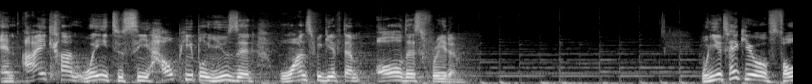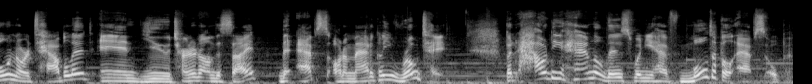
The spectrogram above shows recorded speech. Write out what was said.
and I can't wait to see how people use it once we give them all this freedom. When you take your phone or tablet and you turn it on the side, the apps automatically rotate. But how do you handle this when you have multiple apps open?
